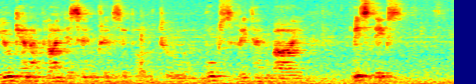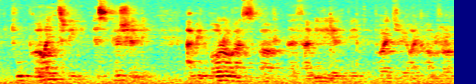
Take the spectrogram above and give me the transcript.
you can apply the same principle to books written by mystics, to poetry especially. I mean, all of us are uh, familiar with poetry. I come from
